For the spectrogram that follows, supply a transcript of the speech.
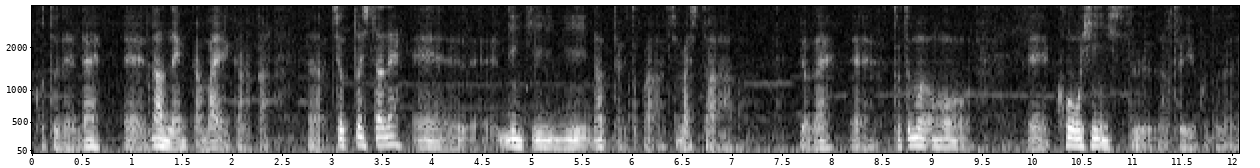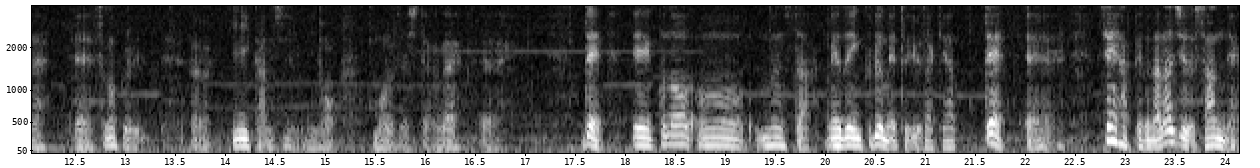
ことでね、えー、何年か前からかちょっとしたね、えー、人気になったりとかしましたよね、えー、とても、え、高品質だということでね、え、すごく、いい感じのものでしたよね。え、で、え、このムンスターメイドインクルメというだけあって、えー、1873年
